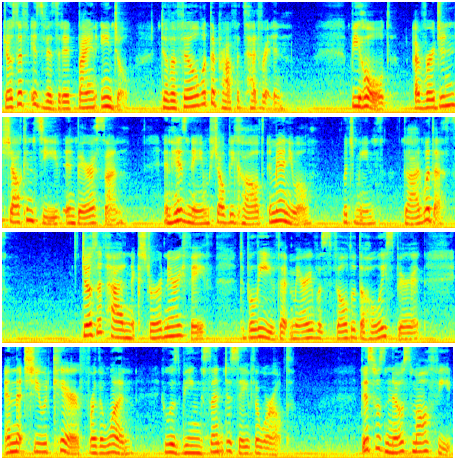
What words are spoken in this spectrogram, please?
Joseph is visited by an angel to fulfill what the prophets had written Behold, a virgin shall conceive and bear a son, and his name shall be called Emmanuel, which means God with us. Joseph had an extraordinary faith to believe that Mary was filled with the Holy Spirit and that she would care for the one who was being sent to save the world. This was no small feat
